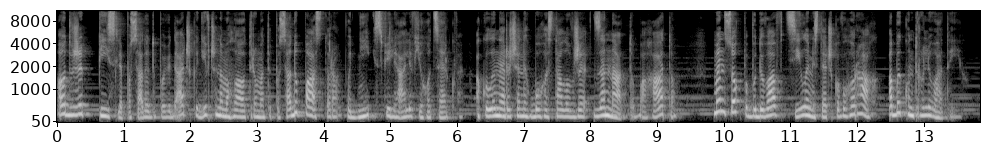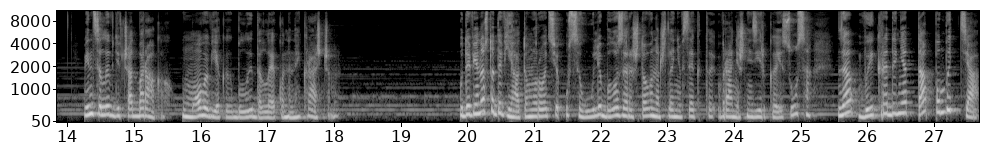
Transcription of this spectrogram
А от вже після посади доповідачки дівчина могла отримати посаду пастора в одній із філіалів його церкви. А коли наречених Бога стало вже занадто багато, Менсок побудував ціле містечко в горах, аби контролювати їх. Він селив дівчат бараках, умови в яких були далеко не найкращими. У 99-му році у Сеулі було заарештовано членів секти Вранішня зірка Ісуса за викрадення та побиття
